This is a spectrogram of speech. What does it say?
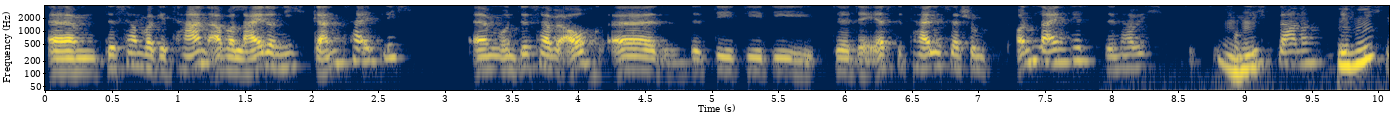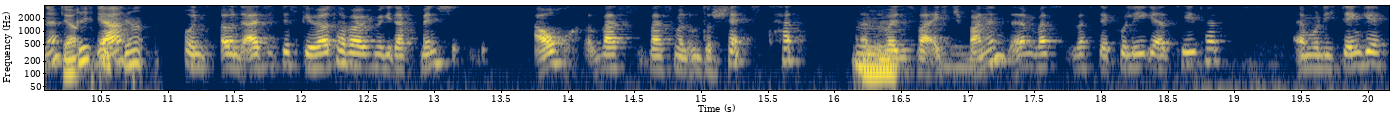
Ähm, das haben wir getan, aber leider nicht ganzheitlich. Ähm, und das habe auch, äh, die, die, die, der, der erste Teil ist ja schon online ist, den habe ich vom mhm. Lichtplaner, richtig, mhm. ne? Ja, richtig, ja. ja. Und, und als ich das gehört habe, habe ich mir gedacht, Mensch, auch was, was man unterschätzt hat, also mhm. weil das war echt spannend, ähm, was, was der Kollege erzählt hat. Ähm, und ich denke,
